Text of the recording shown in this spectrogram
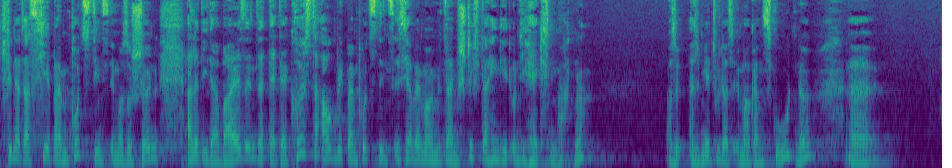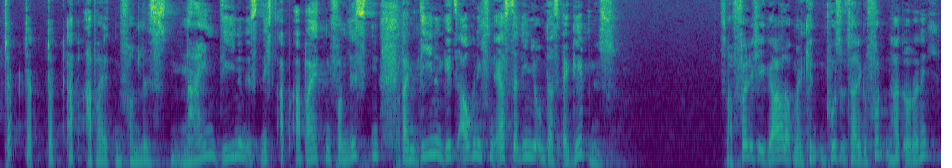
Ich finde das hier beim Putzdienst immer so schön. Alle, die dabei sind, der, der größte Augenblick beim Putzdienst ist ja, wenn man mit seinem Stift dahin geht und die Häkchen macht. Ne? Also, also mir tut das immer ganz gut. Ne? Äh, tak, tak, tak, Abarbeiten von Listen. Nein, dienen ist nicht Abarbeiten von Listen. Beim Dienen geht es auch nicht in erster Linie um das Ergebnis. Es war völlig egal, ob mein Kind ein Puzzleteil gefunden hat oder nicht.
